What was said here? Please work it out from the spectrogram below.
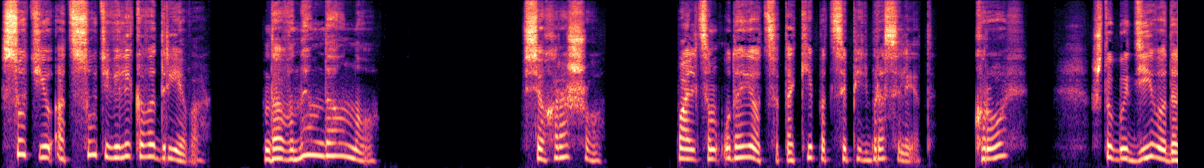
сутью от сути великого древа. Давным-давно. Все хорошо. Пальцем удается таки подцепить браслет. Кровь? чтобы дива да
